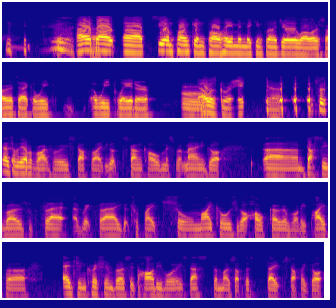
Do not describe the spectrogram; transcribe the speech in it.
How about uh, CM Punk and Paul Heyman making fun of Jerry Lawler's heart attack a week a week later? That was great. Yeah. Let's look at some of the other rivalry stuff. Like you got Stone Cold, Miss McMahon. You got um, Dusty Rhodes with Flair, uh, Ric Flair. You got Triple H, Shawn Michaels. You got Hulk Hogan, Roddy Piper, Edge and Christian versus the Hardy Boys. That's the most up to date stuff they got.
